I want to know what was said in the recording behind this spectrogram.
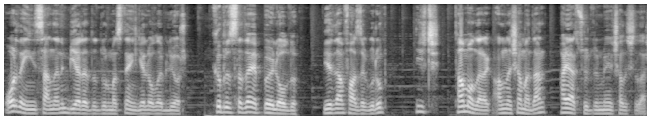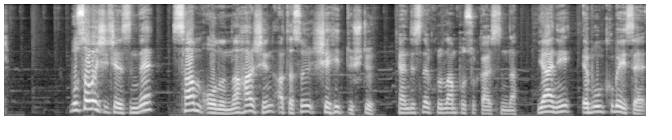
orada insanların bir arada durmasına engel olabiliyor. Kıbrıs'ta da hep böyle oldu. Birden fazla grup hiç tam olarak anlaşamadan hayat sürdürmeye çalıştılar. Bu savaş içerisinde Sam oğlu Naharşin atası şehit düştü. kendisine kurulan pusu karşısında. Yani Ebu Kubeyse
